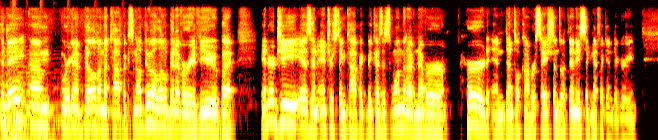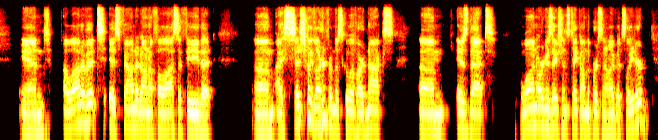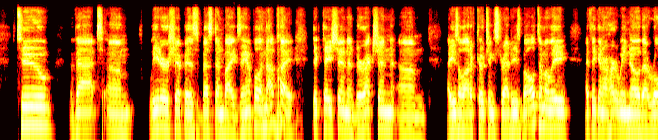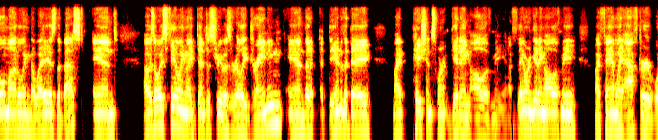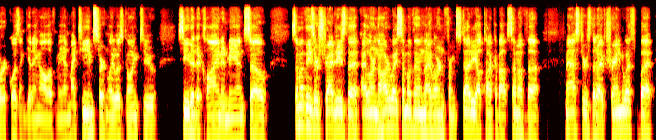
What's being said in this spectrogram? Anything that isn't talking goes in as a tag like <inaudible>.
today um, we're going to build on the topics and I'll do a little bit of a review, but energy is an interesting topic because it's one that I've never heard in dental conversations with any significant degree. And a lot of it is founded on a philosophy that um, I essentially <laughs> learned from the School of Hard Knocks um, is that one, organizations take on the personality of its leader. Two, that um, leadership is best done by example and not by dictation and direction. Um, I use a lot of coaching strategies, but ultimately, I think in our heart we know that role modeling the way is the best. And I was always feeling like dentistry was really draining, and that at the end of the day, my patients weren't getting all of me. And if they weren't getting all of me, my family after work wasn't getting all of me, and my team certainly was going to see the decline in me. And so, some of these are strategies that I learned the hard way. Some of them I learned from study. I'll talk about some of the masters that I've trained with, but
